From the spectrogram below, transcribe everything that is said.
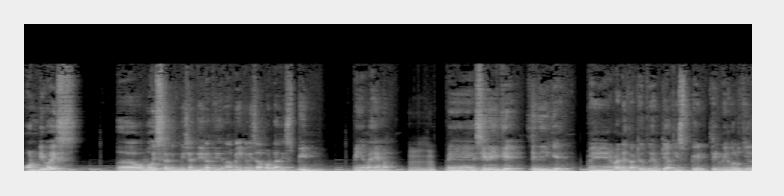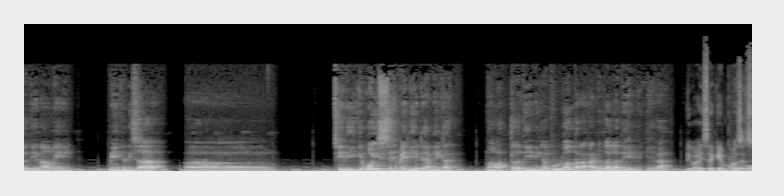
ඔන්ඩිවයිස් ඔවයිස් නිෂන් දීලා තියෙන මේක නිසා පොඩ්ඩක් ස්පීඩ් මේ වහෙම මේ සිරීගේ සිරීගේ මේ වැඩ කටයුතු හමටියක් ස්පීට් ති මේකොලු කියල තියෙන මේ මේක නිසා සිරීගේ බොයිස් එහෙම ලියට යන එක නවත්තල තියෙනක පුළුවන් තරම් අඩු කල්ලා තියෙන කියලා. ඩිවයිසකෙන් ප්‍රසෙස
